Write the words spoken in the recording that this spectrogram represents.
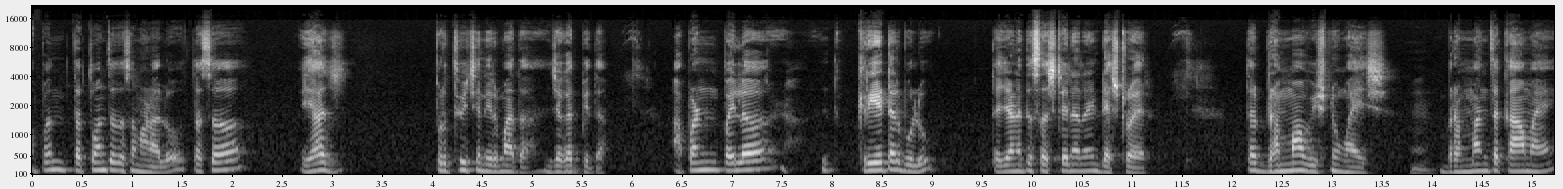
आपण तत्वांचं जसं म्हणालो तसं ह्या पृथ्वीचे निर्माता जगतपिता आपण पहिलं क्रिएटर बोलू त्याच्यानंतर सस्टेनर आणि डेस्ट्रॉयर तर ब्रह्मा विष्णू महेश. ब्रह्मांचं काम आहे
